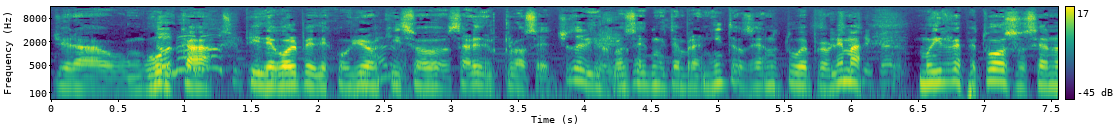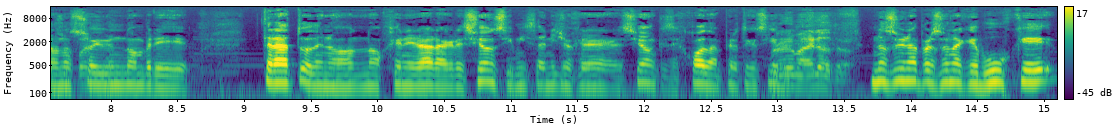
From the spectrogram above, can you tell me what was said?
yo era un No, no, gurka no, y de golpe descubrieron Claro. que hizo salir del closet. Yo salí del closet muy tempranito, o sea, no tuve problema. sí, claro. Muy respetuoso, o sea, no, no soy un hombre. Trato de no, no generar agresión. Si mis anillos generan agresión, que se jodan, pero te quiero decir, Problema del otro. no soy una persona que busque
